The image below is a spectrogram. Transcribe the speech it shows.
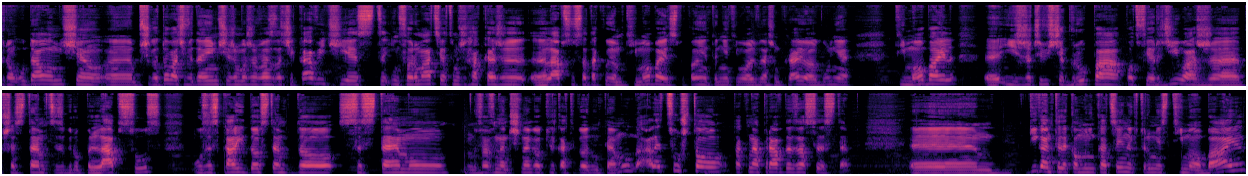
którą udało mi się e, przygotować, wydaje mi się, że może Was zaciekawić, jest informacja o tym, że hakerzy Lapsus atakują T-Mobile. Spokojnie, to nie T-Mobile w naszym kraju, ale ogólnie T-Mobile e, i rzeczywiście grupa potwierdziła, że przestępcy z grupy Lapsus uzyskali dostęp do systemu wewnętrznego kilka tygodni temu, no ale cóż to tak naprawdę za system? E, gigant telekomunikacyjny, którym jest T-Mobile,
